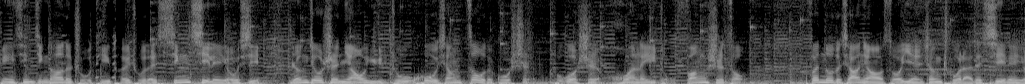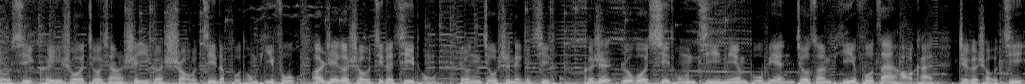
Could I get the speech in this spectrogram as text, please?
变形金刚》的主题推出的新系列游戏，仍旧是鸟与猪互相揍的故事，不过是换了一种方式揍。愤怒的小鸟所衍生出来的系列游戏，可以说就像是一个手机的不同皮肤，而这个手机的系统仍旧是那个系统。可是，如果系统几年不变，就算皮肤再好看，这个手机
